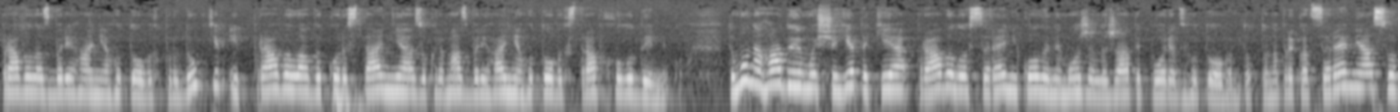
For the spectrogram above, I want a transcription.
правила зберігання готових продуктів і правила використання, зокрема зберігання готових страв в холодильнику. Тому нагадуємо, що є таке правило: сире ніколи не може лежати поряд з готовим. Тобто, наприклад, сире м'ясо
